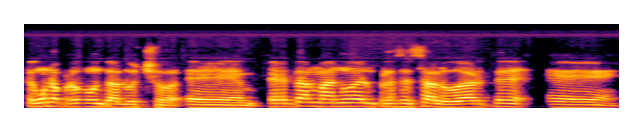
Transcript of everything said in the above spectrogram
tengo una pregunta, Lucho. Eh, ¿Qué tal, Manuel? Un placer saludarte. Eh,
